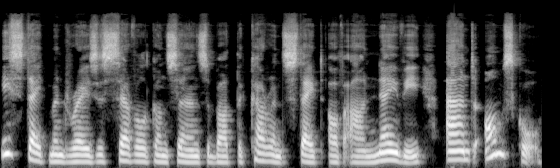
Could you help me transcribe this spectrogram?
His statement raises several concerns about the current state of our Navy and Armscor.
